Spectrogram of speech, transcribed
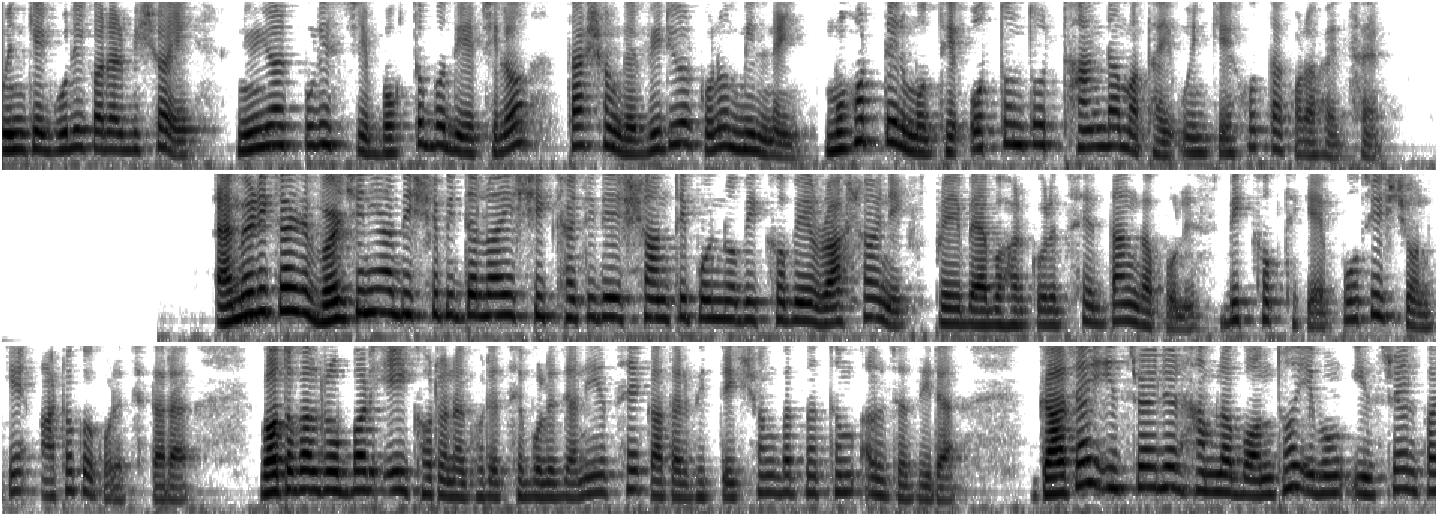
উইনকে গুলি করার বিষয়ে নিউ ইয়র্ক পুলিশ যে বক্তব্য দিয়েছিল, তার সঙ্গে ভিডিওর কোনো মিল নেই। মুহূর্তের মধ্যে অত্যন্ত ঠান্ডা মাথায় উইনকে হত্যা করা হয়েছে। আমেরিকার ভার্জিনিয়া বিশ্ববিদ্যালয়ে শিক্ষার্থীদের শান্তিপূর্ণ বিক্ষোভে রাসায়নিক স্প্রে ব্যবহার করেছে দাঙ্গা পুলিশ। বিক্ষোভ থেকে পঁচিশ জনকে আটকও করেছে তারা। গতকাল রোববার এই ঘটনা ঘটেছে বলে জানিয়েছে কাতার ভিত্তিক সংবাদ মাধ্যম আল জাজিরা। গাজায় ইসরায়েলের হামলা বন্ধ এবং ইসরায়েল বা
